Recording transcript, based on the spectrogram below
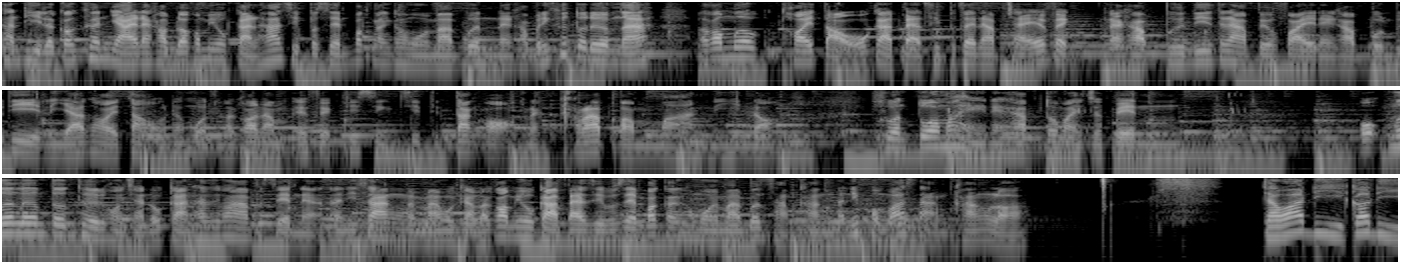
ทันทีแล้วก็เคลื่อนย้ายนะครับแล้วก็มีโอกาส 50%ป้องกันขโมยมาเบิลนะครับอันนี้คือตัวเดิมนะ แล้วก็เมื่อทอยเต่าโอกาส 80%นะครับใช้เอฟเฟกต์นะครับพื้นที่เส้นทางเปลวไฟนะครับบนพื้นที่ระยะทอยเต่าทั้งหมดแล้วก็นำเอฟเฟกต์ที่สิ่งที่ติดตั้งออกนะครับประมาณนี้เนาะส่วนตัวใหม่นะครับตัวใหม่จะเป็น เมื่อเริ่มต้นเทิร์นของฉันโอกาส 55%เนี่ย อันนี้สร้างมันมาเหมือนกัน แล้วก็มีโอกาส 80%ป้องกันขโมยมาเบิ้ล3ครั้ง อันนี้ผมว่า 3 ครั้งเหรอ จะว่าดีก็ดี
